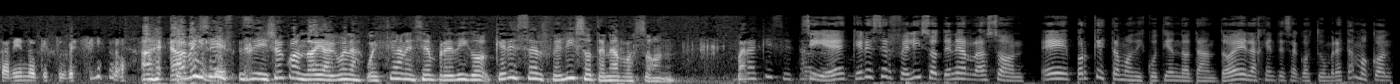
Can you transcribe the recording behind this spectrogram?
sabiendo que es tu vecino? A, veces, sí, yo cuando hay algunas cuestiones siempre digo, ¿querés ser feliz o tener razón? ¿Para qué se Sí, ¿eh? ¿Querés ser feliz o tener razón? ¿Eh? ¿Por qué estamos discutiendo tanto? ¿Eh? La gente se acostumbra. Estamos con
